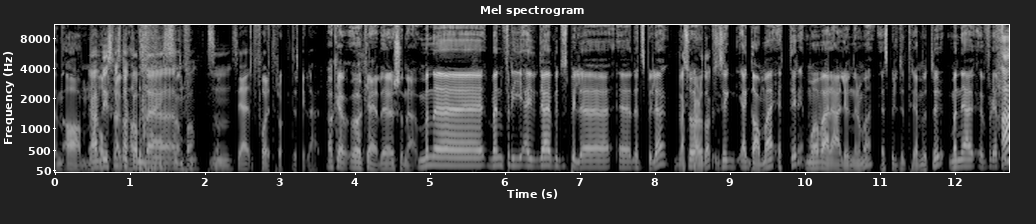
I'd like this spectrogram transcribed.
en annen Ja, vi skal oppdrag snakke om det som- etterpå. som- Mm. Så jeg foretråkket det spillet her. Ok, ok, det skjønner jeg. Men, eh, men fordi jeg, da jeg begynte å spille eh, dette spillet Black så, Paradox. Så jeg ga meg etter, må være ærlig under innrømme. Jeg spilte tre minutter. Men jeg, fordi jeg Hæ?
